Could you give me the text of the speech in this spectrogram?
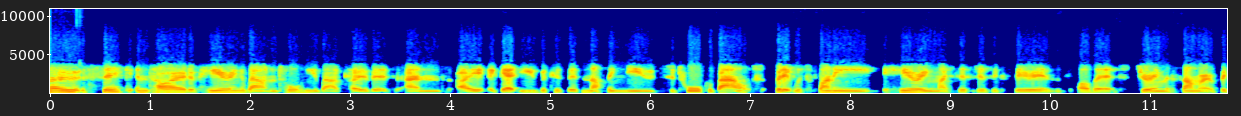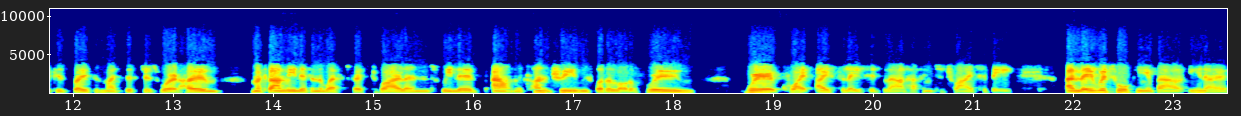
so sick and tired of hearing about and talking about COVID. And I get you because there's nothing new to talk about. But it was funny hearing my sister's experience of it during the summer because both of my sisters were at home. My family live in the west coast of Ireland. We live out in the country. We've got a lot of room. We're quite isolated without having to try to be. And they were talking about, you know,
